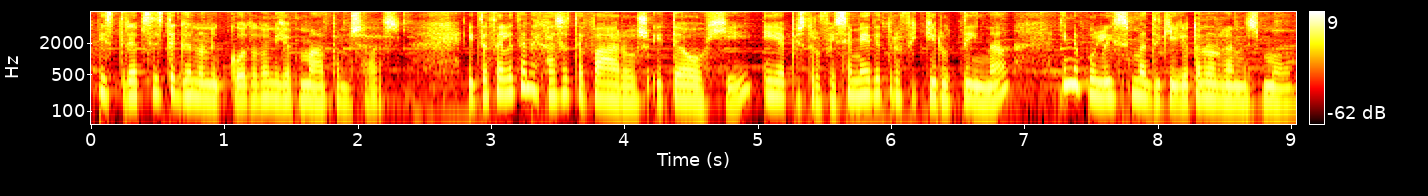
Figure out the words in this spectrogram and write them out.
επιστρέψτε στην κανονικότητα των γευμάτων σας. Είτε θέλετε να χάσετε βάρος είτε όχι, η επιστροφή σε μια διατροφική ρουτίνα είναι πολύ σημαντική για τον οργανισμό.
